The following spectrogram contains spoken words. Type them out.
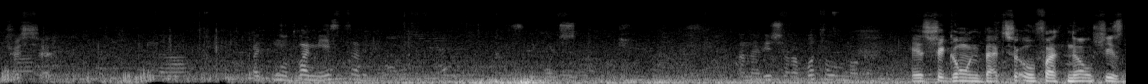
Ничего себе. Да. Ну, два месяца. Если не больше. Она, видишь, работала много. Is she going back to Ufa? No, she's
